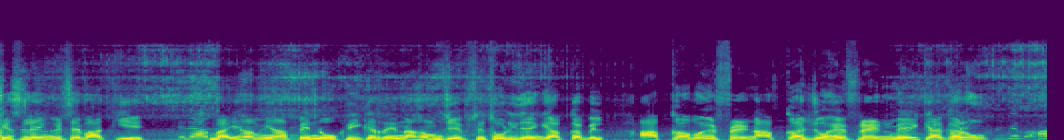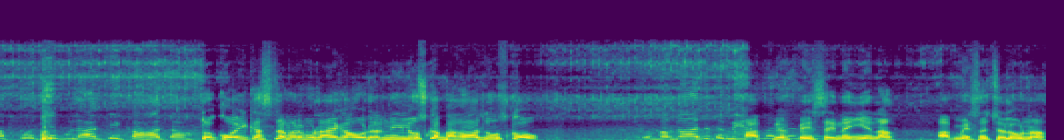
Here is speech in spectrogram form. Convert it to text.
किस लैंग्वेज से बात किए भाई हम यहाँ पे नौकरी कर रहे हैं ना हम जेब से थोड़ी देंगे आपका बिल। आपका बॉयफ्रेंड आपका जो है फ्रेंड मैं क्या करूँ? तो जब आपको उसने बुला के कहा था तो कोई कस्टमर बुलाएगा ऑर्डर नहीं लो उसका भगा दूँ उसको। तो भगा दे तो मेरा आपके पास मतलब पैसे नहीं है ना। आप मेरे से चलो ना।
